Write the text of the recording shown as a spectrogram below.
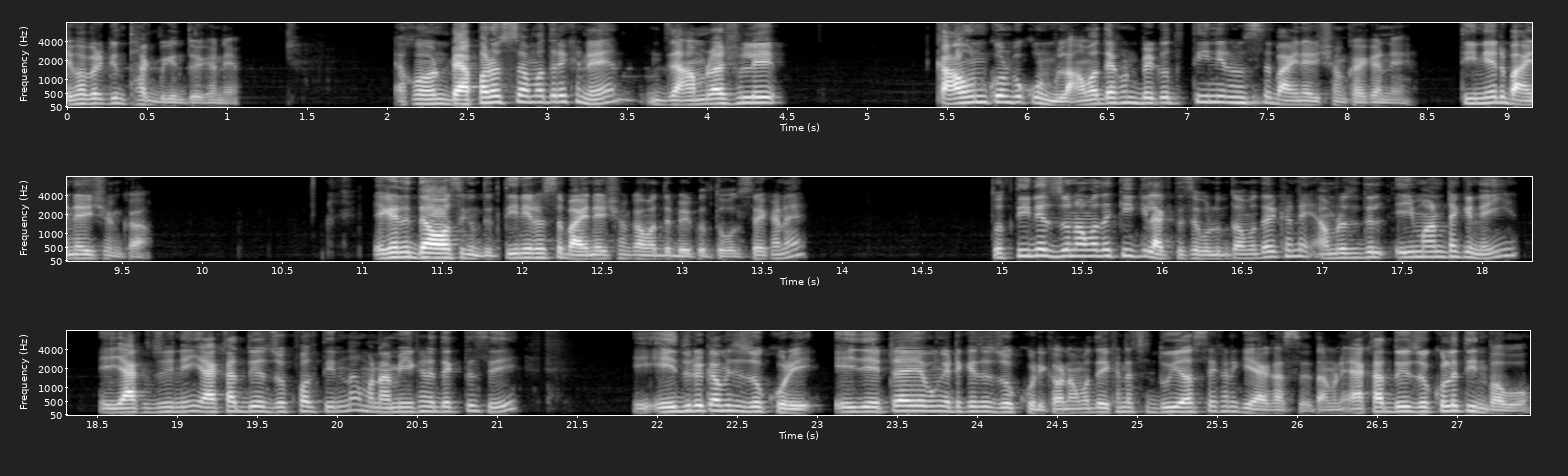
এভাবে কিন্তু থাকবে কিন্তু এখানে। এখন ব্যাপার হচ্ছে আমাদের এখানে যে আমরা আসলে কাউন্ট করব কোনগুলো? আমাদের এখন বের করতে তিনের হচ্ছে বাইনারি সংখ্যা এখানে। তিনের বাইনারি সংখ্যা। এখানে দেওয়া আছে কিন্তু তিনের হচ্ছে বাইনারি সংখ্যা আমাদের বের করতে বলছে এখানে। তো তিনের জন্য আমাদের কি কি লাগতেছে বলুন তো আমাদের এখানে? আমরা যদি এই মানটাকে নেই, এই এক যদি নেই, এক আর দুইয়ের যোগফল তিন না? মানে আমি এখানে দেখতেছি, এই- এই দুটোকে আমি যে যোগ করি, এই যে এটা এবং এটাকে যে যোগ করি, কারণ আমাদের এখানে আছে দুই আছে, এখানে কি এক আছে? তার মানে এক আর দুই যোগ করলে তিন পাবো।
